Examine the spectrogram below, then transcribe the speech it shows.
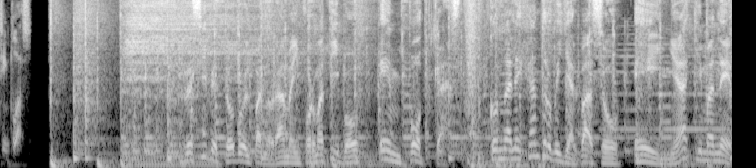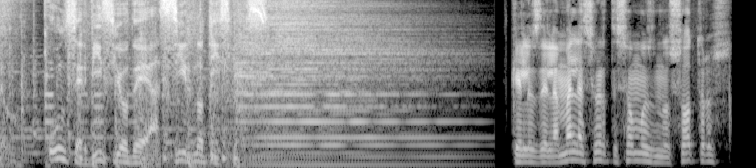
18 plus. Recibe todo el panorama informativo en podcast con Alejandro Villalbazo e Iñaki Manero, un servicio de Asir Noticias. Que los de la mala suerte somos nosotros.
